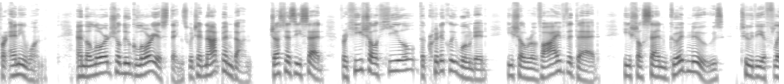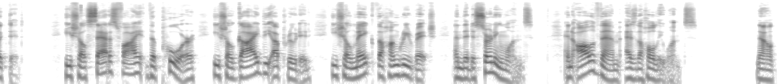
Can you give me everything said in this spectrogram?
for anyone. And the Lord shall do glorious things which had not been done, just as he said, For he shall heal the critically wounded, he shall revive the dead, he shall send good news to the afflicted. He shall satisfy the poor, he shall guide the uprooted, he shall make the hungry rich, and the discerning ones, and all of them as the holy ones. Now,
